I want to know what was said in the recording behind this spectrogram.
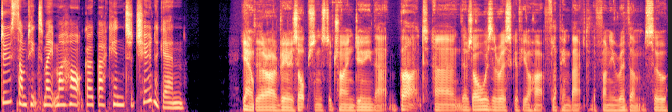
do something to make my heart go back into tune again? Yeah, there are various options to try and doing that, but uh, there's always the risk of your heart flipping back to the funny rhythm. So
